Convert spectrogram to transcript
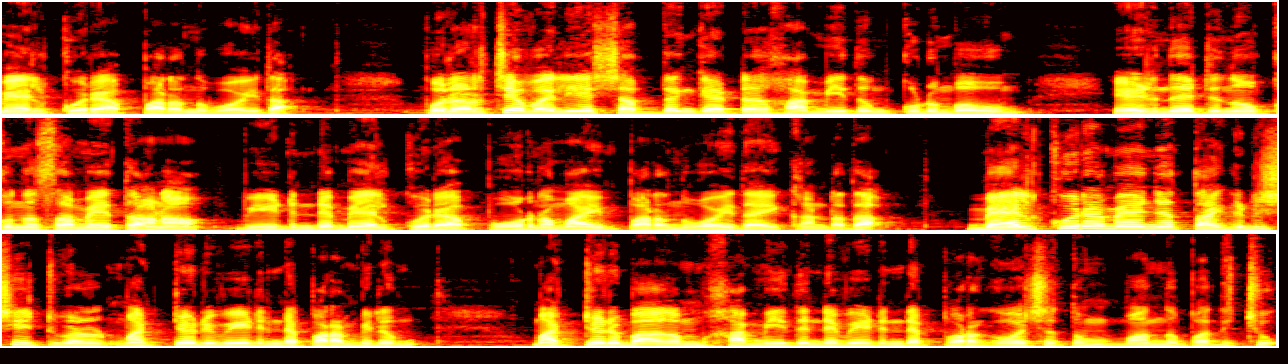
മേൽക്കൂര പറന്നുപോയത്. പുലർച്ചെ വലിയ ശബ്ദം കേട്ട് ഹമീദും കുടുംബവും എഴുന്നേറ്റ് നോക്കുന്ന സമയത്താണ് വീടിന്റെ മേൽക്കൂര പൂർണമായും പറന്നുപോയതായി കണ്ടത്. മേൽക്കൂര മേഞ്ഞ തകിട് ഷീറ്റുകൾ മറ്റൊരു വീടിന്റെ പറമ്പിലും മറ്റൊരു ഭാഗം ഹമീദിന്റെ വീടിന്റെ പുറകുവശത്തും വന്നു പതിച്ചു.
